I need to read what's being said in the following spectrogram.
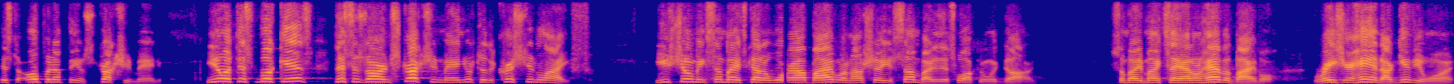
is to open up the instruction manual. You know what this book is? This is our instruction manual to the Christian life. You show me somebody that's got a wore out Bible, and I'll show you somebody that's walking with God. Somebody might say, I don't have a Bible. Raise your hand, I'll give you one.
